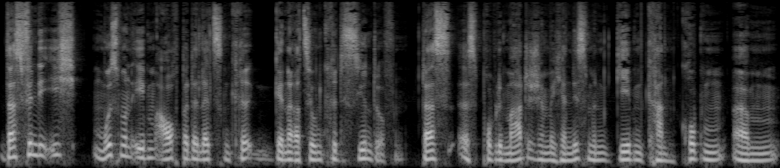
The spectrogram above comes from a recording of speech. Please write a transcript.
das finde ich, muss man eben auch bei der letzten Generation kritisieren dürfen, dass es problematische Mechanismen geben kann, Gruppen, ähm,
